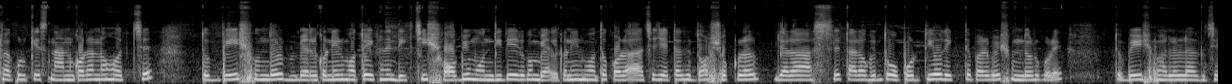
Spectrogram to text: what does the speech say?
ঠাকুরকে স্নান করানো হচ্ছে। তো বেশ সুন্দর ব্যালকনির মতো এখানে দেখছি। সবই মন্দিরে এরকম ব্যালকনির মতো করা আছে, যেটা দর্শকরা যারা আসছে, তারাও কিন্তু ওপর দিয়েও দেখতে পারবে সুন্দর করে। তো বেশ ভালো লাগছে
